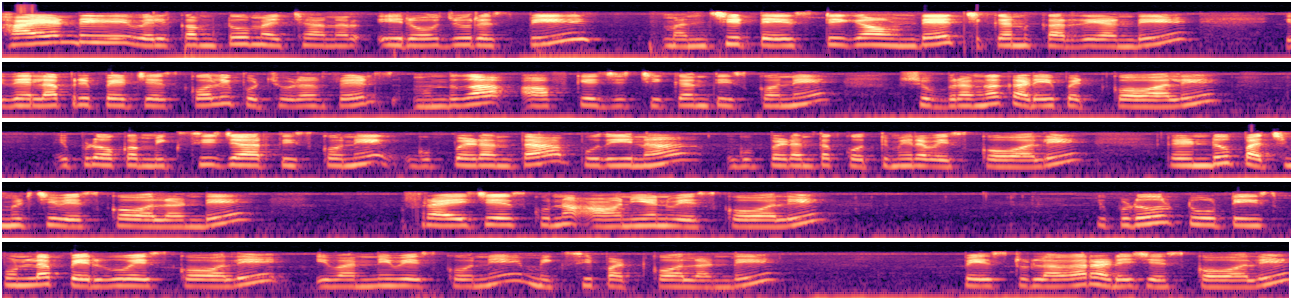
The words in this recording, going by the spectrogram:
Hi అండి welcome to my channel. ఈరోజు recipe మంచి టేస్టీగా ఉండే చికెన్ కర్రీ అండి. ఇది ఎలా ప్రిపేర్ చేసుకోవాలి? ఇప్పుడు చూడండి ఫ్రెండ్స్. ముందుగా హాఫ్ కేజీ చికెన్ తీసుకొని శుభ్రంగా కడిగి పెట్టుకోవాలి. ఇప్పుడు ఒక మిక్సీ జార్ తీసుకొని గుప్పెడంతా పుదీనా గుప్పెడంతా కొత్తిమీర వేసుకోవాలి. రెండు పచ్చిమిర్చి వేసుకోవాలండి. ఫ్రై చేసుకున్న ఆనియన్ వేసుకోవాలి. ఇప్పుడు టూ టీ స్పూన్ల పెరుగు వేసుకోవాలి. ఇవన్నీ వేసుకొని మిక్సీ పట్టుకోవాలండి. పేస్ట్ లాగా రెడీ చేసుకోవాలి.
